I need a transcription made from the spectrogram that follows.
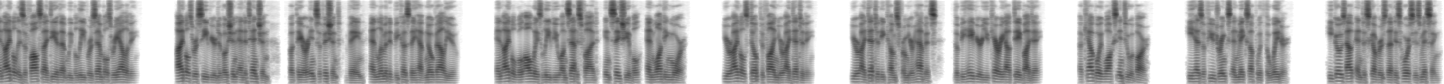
An idol is a false idea that we believe resembles reality. Idols receive your devotion and attention, but they are insufficient, vain, and limited because they have no value. An idol will always leave you unsatisfied, insatiable, and wanting more. Your idols don't define your identity. Your identity comes from your habits, the behavior you carry out day by day. A cowboy walks into a bar. He has a few drinks and makes up with the waiter. He goes out and discovers that his horse is missing.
